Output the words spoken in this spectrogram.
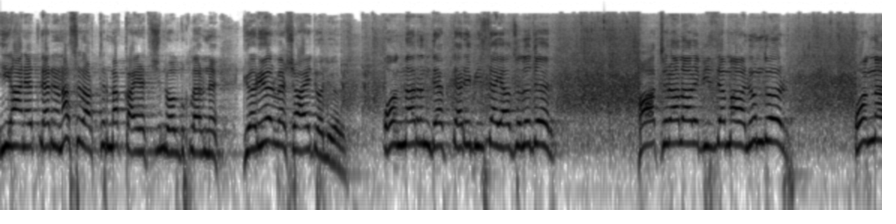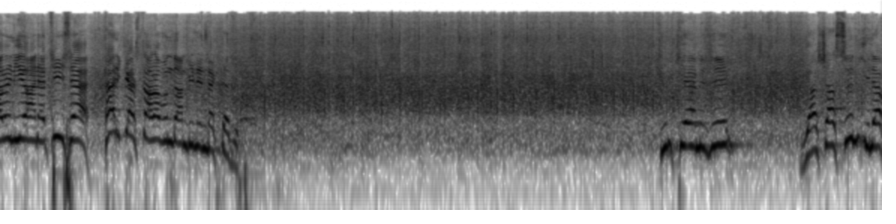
ihanetlerini nasıl arttırmak gayret içinde olduklarını görüyor ve şahit oluyoruz. Onların defteri bizde yazılıdır. Hatıraları bizde malumdur. Onların ihaneti ise herkes tarafından bilinmektedir. Türkiye'mizi yaşasın ile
